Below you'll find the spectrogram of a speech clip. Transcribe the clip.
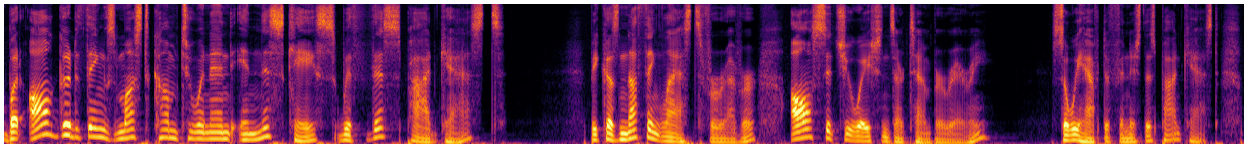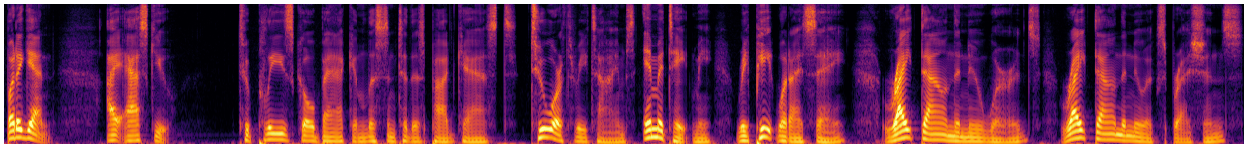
But all good things must come to an end in this case with this podcast because nothing lasts forever. All situations are temporary. So we have to finish this podcast. But again, I ask you to please go back and listen to this podcast two or three times, imitate me, repeat what I say, write down the new words, write down the new expressions,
